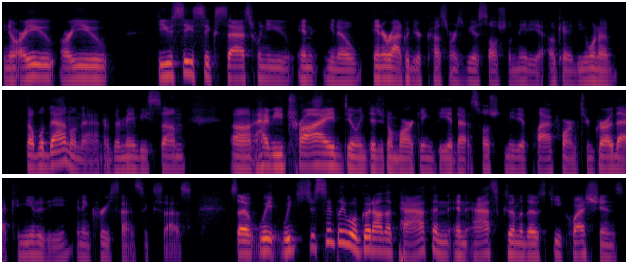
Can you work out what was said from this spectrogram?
You know, are you are you do you see success when you in you know interact with your customers via social media? Okay, do you want to double down on that or there may be some uh, have you tried doing digital marketing via that social media platform to grow that community and increase that success so we, we just simply will go down the path and, and ask some of those key questions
